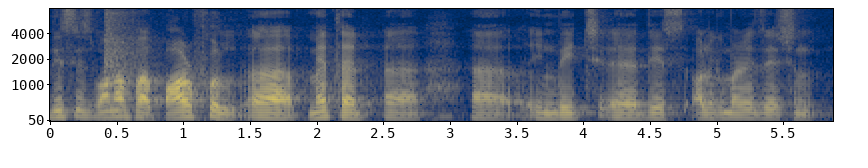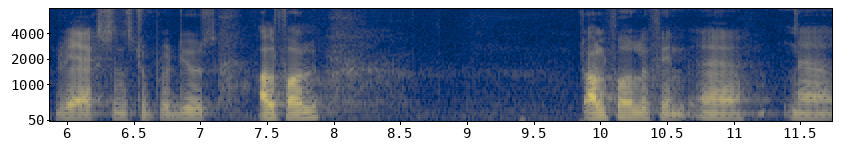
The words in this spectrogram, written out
this is one of a powerful uh, method uh, in which this oligomerization reactions to produce alpha alpha olefin uh, uh,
